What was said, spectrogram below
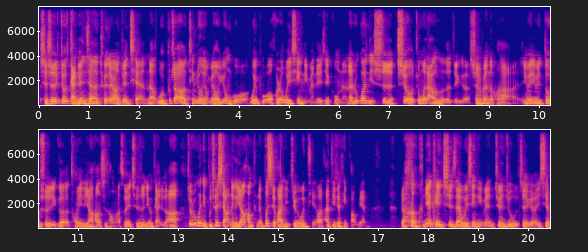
其实就感觉你现在在推特上捐钱，那我不知道听众有没有用过微博或者微信里面的一些功能。那如果你是持有中国大陆的这个身份的话，因为因为都是一个统一的央行系统嘛，所以其实你会感觉到啊，就如果你不去想那个央行可能不喜欢你这个问题的话，它的确挺方便的。然后你也可以去在微信里面捐助这个一些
